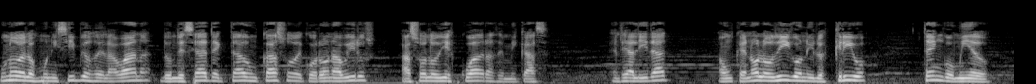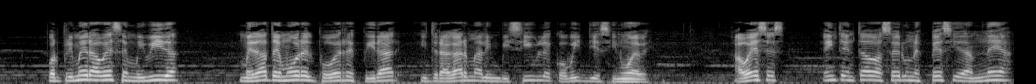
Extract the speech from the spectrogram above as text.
uno de los municipios de La Habana donde se ha detectado un caso de coronavirus a solo 10 cuadras de mi casa. En realidad, aunque no lo digo ni lo escribo, tengo miedo. Por primera vez en mi vida me da temor el poder respirar y tragarme al invisible COVID-19. A veces he intentado hacer una especie de apnea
